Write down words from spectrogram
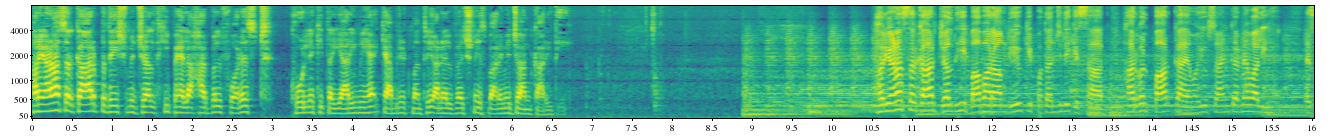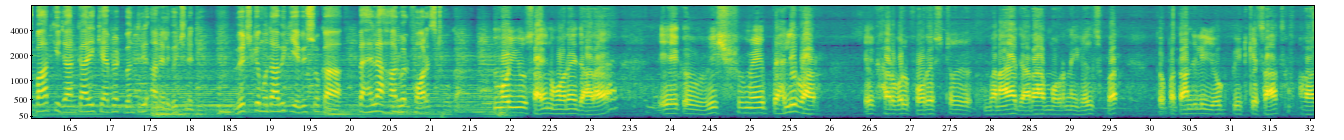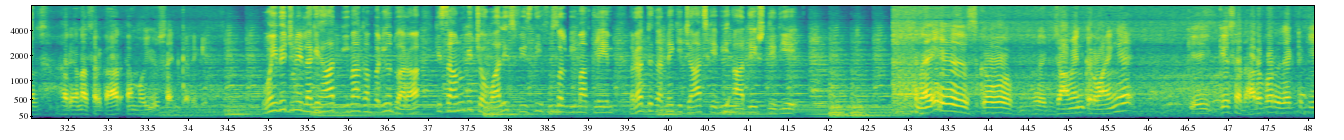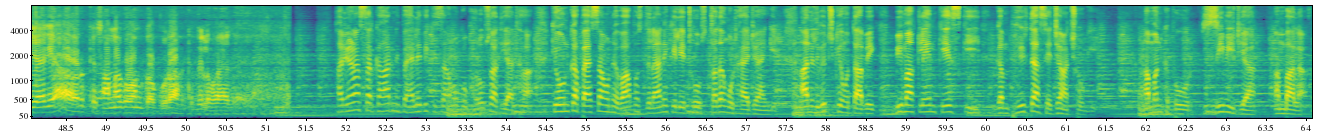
हरियाणा सरकार प्रदेश में जल्द ही पहला हर्बल फॉरेस्ट खोलने की तैयारी में है। कैबिनेट मंत्री अनिल विज ने इस बारे में जानकारी दी। हरियाणा सरकार जल्द ही बाबा रामदेव की पतंजलि के साथ हर्बल पार्क का एमओयू साइन करने वाली है। इस बात की जानकारी कैबिनेट मंत्री अनिल विज ने दी। विज के मुताबिक ये विश्व का पहला हर्बल फॉरेस्ट होगा। एमओयू साइन होने जा रहा है। एक विश्व में पहली बार एक हर्बल फॉरेस्ट बनाया जा रहा है मोरनी हिल्स पर। तो पतंजलि योग पीठ के साथ आज हरियाणा सरकार एमओयू साइन करेगी। वहीं विज ने लगे हाथ बीमा कंपनियों द्वारा किसानों की 44 फ़ीसदी फ़सल बीमा क्लेम रद्द करने की जाँच के भी आदेश दे दिए। नहीं इसको एग्जामिन करवाएँगे कि किस आधार पर रिजेक्ट किया गया और किसानों को उनका पूरा हक दिलवाया जाएगा। हरियाणा सरकार ने पहले भी किसानों को भरोसा दिया था कि उनका पैसा उन्हें वापस दिलाने के लिए ठोस कदम उठाए जाएँगे। अनिल विज के मुताबिक बीमा क्लेम केस की गंभीरता से जाँच होगी। अमन कपूर जी मीडिया, अंबाला।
